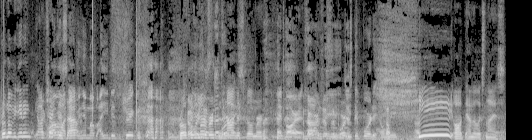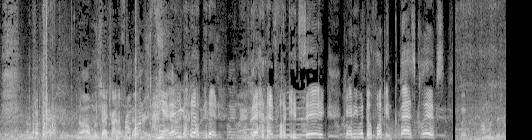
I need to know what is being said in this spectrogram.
From the beginning, y'all check this out. him up like he did the trick. Pro filmer just versus important. novice filmer. Did bar it. No, just important. Just important only. Yee! Oh, damn, that looks nice. No, I almost. Should I try the front one or? Damn, yeah, you got it at the end. Damn, that's fucking sick. Kenny with the fucking best clips. I almost did it.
